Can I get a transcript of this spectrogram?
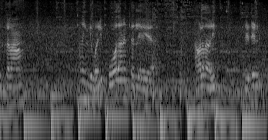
இருக்கலாம். ஆனால் இங்கே வழி போதானே தெரியலையே. அவ்வளோதான் வழி டெட் அண்ட்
